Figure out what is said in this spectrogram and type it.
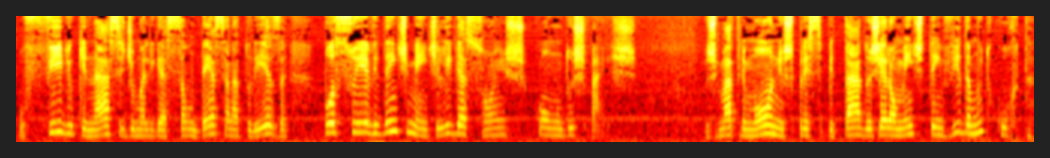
O filho que nasce de uma ligação dessa natureza possui evidentemente ligações com um dos pais. Os matrimônios precipitados geralmente têm vida muito curta.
